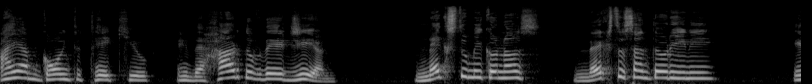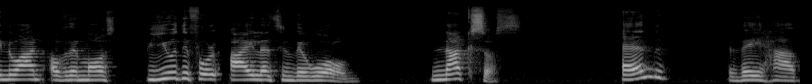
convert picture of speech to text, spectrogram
I am going to take you in the heart of the Aegean, next to Mykonos, next to Santorini, in one of the most beautiful islands in the world, Naxos. And they have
